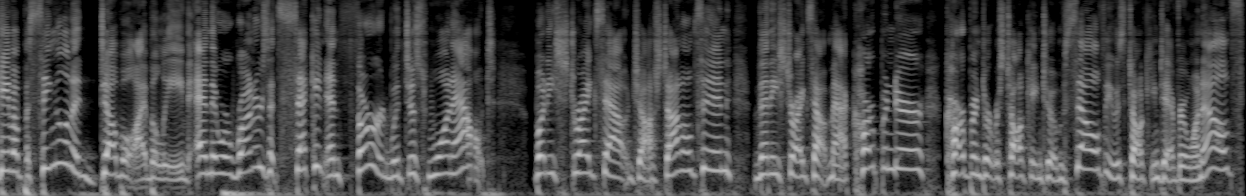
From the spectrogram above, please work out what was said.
gave up a single and a double, I believe, and there were runners at second and third with just one out. But he strikes out Josh Donaldson. Then he strikes out Matt Carpenter. Carpenter was talking to himself. He was talking to everyone else.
